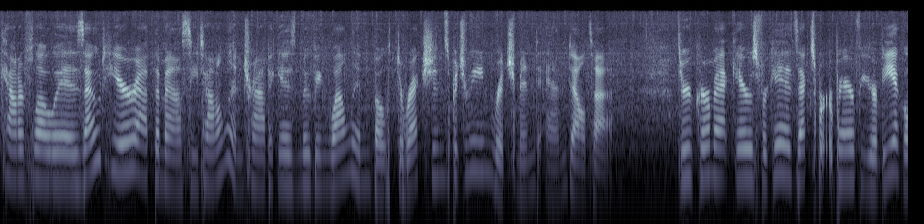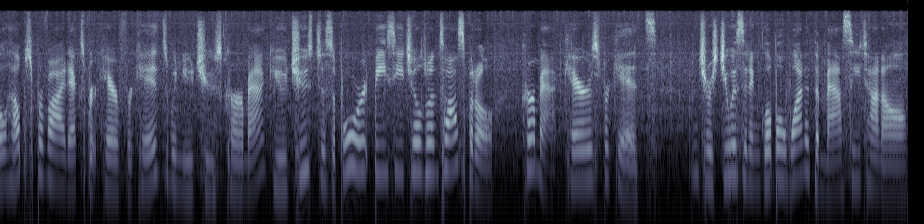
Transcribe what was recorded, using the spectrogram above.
Counterflow is out here at the Massey Tunnel and traffic is moving well in both directions between Richmond and Delta. Through Kirmac Cares for Kids, expert repair for your vehicle helps provide expert care for kids. When you choose Kirmac, you choose to support BC Children's Hospital. Kirmac Cares for Kids. I'm Trish Jewison in Global One at the Massey Tunnel.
